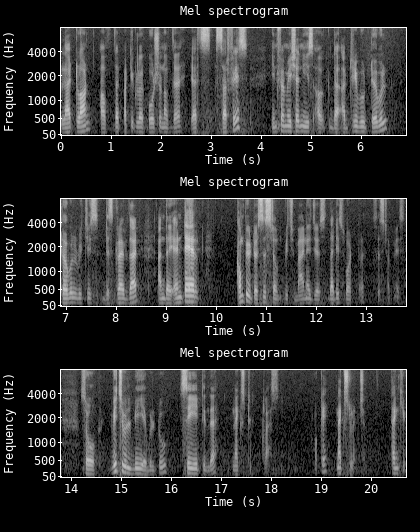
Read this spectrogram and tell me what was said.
lat long of that particular portion of the earth's surface, information is the attribute table, table which is describe that and the entire computer system which manages that is what the system is. So, which will be able to see it in the next class, okay, next lecture. Thank you.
